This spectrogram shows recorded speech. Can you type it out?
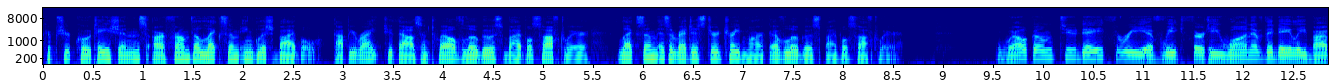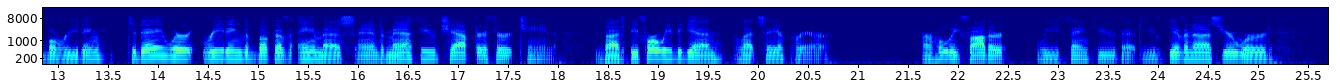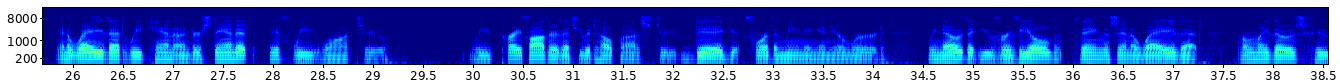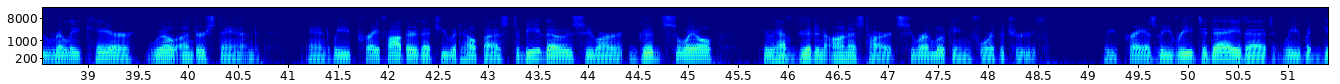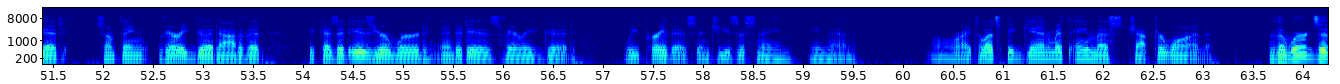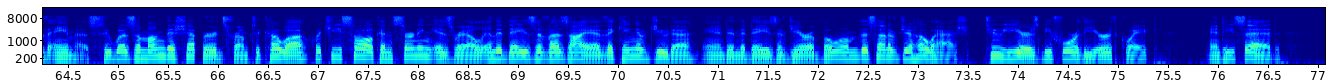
Scripture quotations are from the Lexham English Bible. Copyright 2012 Logos Bible Software. Lexham is a registered trademark of Logos Bible Software. Welcome to day three of week 31 of the daily Bible reading. Today we're reading the book of Amos and Matthew chapter 13. But before we begin, let's say a prayer. Our Holy Father, we thank you that you've given us your word in a way that we can understand it if we want to. We pray, Father, that you would help us to dig for the meaning in your word. We know that you've revealed things in a way that only those who really care will understand. And we pray, Father, that you would help us to be those who are good soil, who have good and honest hearts, who are looking for the truth. We pray as we read today that we would get something very good out of it, because it is your word and it is very good. We pray this in Jesus' name. Amen. All right, let's begin with Amos chapter 1. The words of Amos, who was among the shepherds from Tekoa, which he saw concerning Israel in the days of Uzziah the king of Judah, and in the days of Jeroboam the son of Jehoash, two years before the earthquake. And he said,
